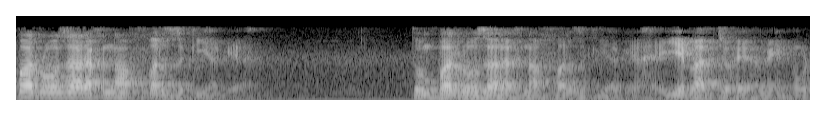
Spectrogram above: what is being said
پر روزہ رکھنا فرض کیا گیا ہے۔ تم پر روزہ رکھنا فرض کیا گیا ہے۔ یہ بات جو ہے، ہمیں نوٹ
